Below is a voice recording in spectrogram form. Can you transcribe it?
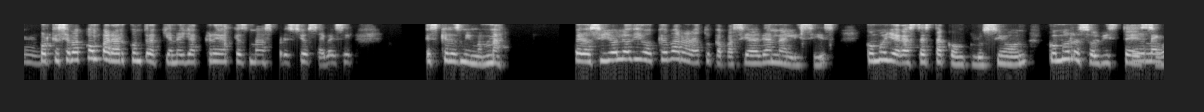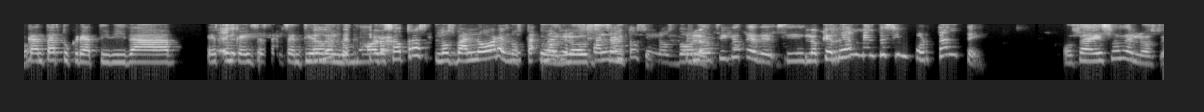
Mm. porque se va a comparar contra quien ella crea que es más preciosa y va a decir, es que eres mi mamá. Pero si yo le digo, qué barrará tu capacidad de análisis, cómo llegaste a esta conclusión, cómo resolviste sí, eso. Me encanta tu creatividad, esto eh, que dices, el sentido del humor, o sea, otros, los valores, los, talentos y los dones. Pero fíjate, de, sí. lo que realmente es importante. O sea, eso de los,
